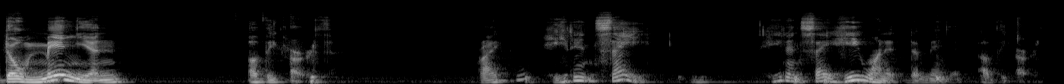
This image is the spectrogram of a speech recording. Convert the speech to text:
dominion of the earth. Right? Mm-hmm. He didn't say, he didn't say he wanted dominion of the earth.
